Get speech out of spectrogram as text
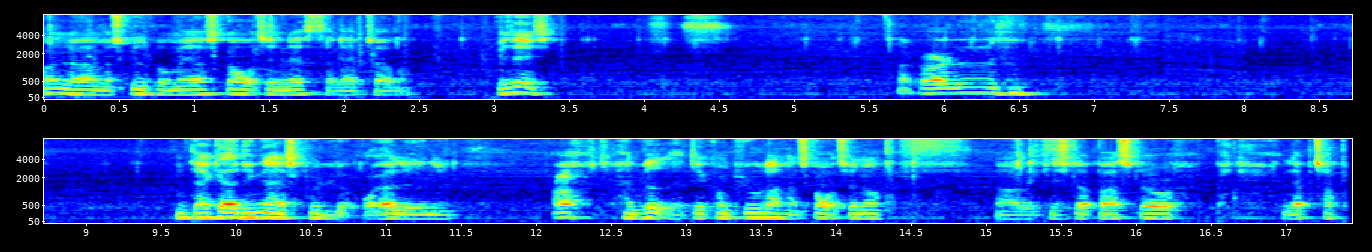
Prøv at lade være med at skyde på mig. Jeg skal over til den næste laptop. Vi ses. Hej, Men Der gad lige, ikke engang skulle rørledning. Åh, oh, han ved, at det er computer, han skår til nu. Og vi kan lige så bare skrive laptop.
